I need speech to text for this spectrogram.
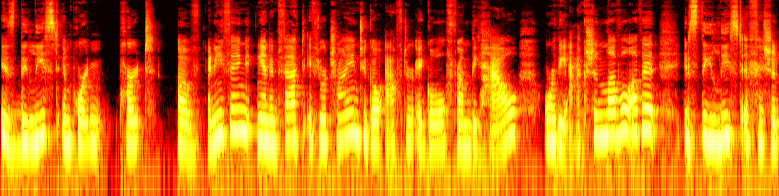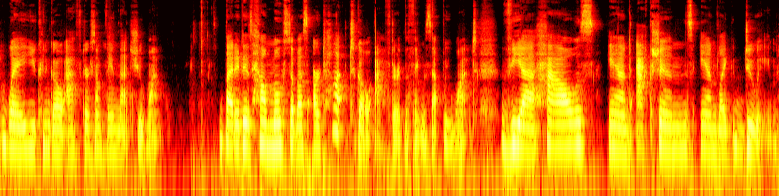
is the least important part of anything. And in fact, if you're trying to go after a goal from the how or the action level of it, it's the least efficient way you can go after something that you want. But it is how most of us are taught to go after the things that we want via hows and actions and like doing.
